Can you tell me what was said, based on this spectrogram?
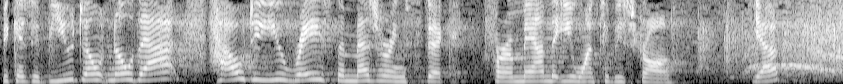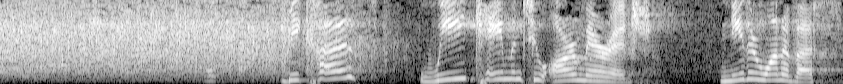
Because if you don't know that, how do you raise the measuring stick for a man that you want to be strong? Yes? Because we came into our marriage, neither one of us,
